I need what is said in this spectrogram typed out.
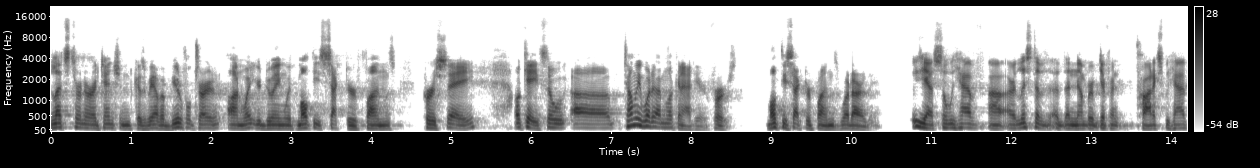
Let's turn our attention because we have a beautiful chart on what you're doing with multi sector funds per se. Okay, so uh, tell me what I'm looking at here first. Multi-sector funds, what are they? Yeah, so we have uh, our list of, the number of different products we have,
